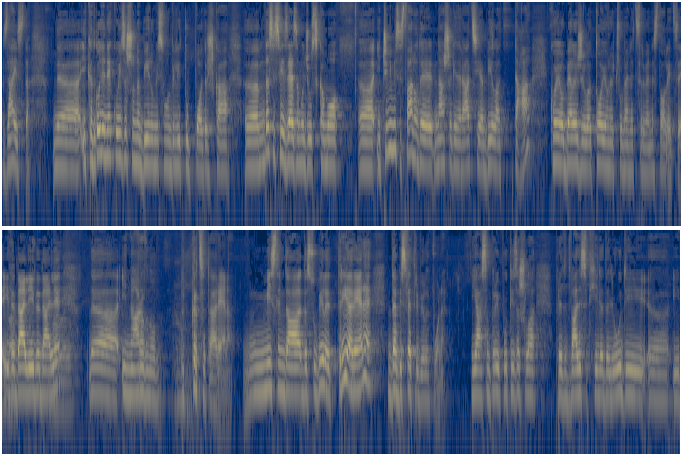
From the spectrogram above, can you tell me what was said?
zaista. E, I kad god je neko izašao na binu, mi smo bili tu podrška, e, da se svi zezamo, džuskamo. I čini mi se stvarno da je naša generacija bila ta koja je obeležila to i one čuvene crvene stolice. Ide da. dalje, ide dalje. Da, da, da. I naravno, krcata arena. Mislim da, da su bile tri arene da bi sve tri bile pune. Ja sam prvi put izašla pred 20.000 ljudi uh, i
